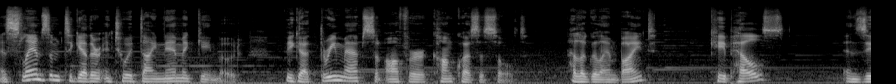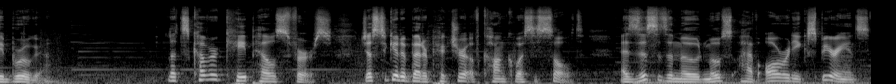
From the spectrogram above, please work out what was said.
and slams them together into a dynamic game mode. We got three maps that offer Conquest Assault. Heligoland Bight, Cape Helles, and Zeebrugge. Let's cover Cape Helles first, just to get a better picture of Conquest Assault, as this is a mode most have already experienced,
